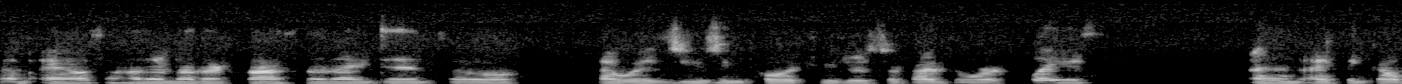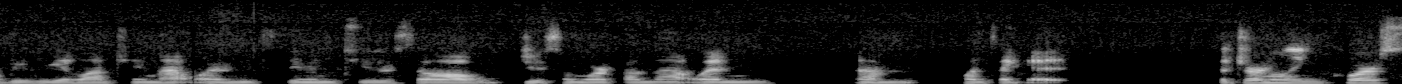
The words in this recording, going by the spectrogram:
Um, I also had another class that I did. So, I was using poetry to survive the workplace. And I think I'll be relaunching that one soon too. So, I'll do some work on that one um, once I get the journaling course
